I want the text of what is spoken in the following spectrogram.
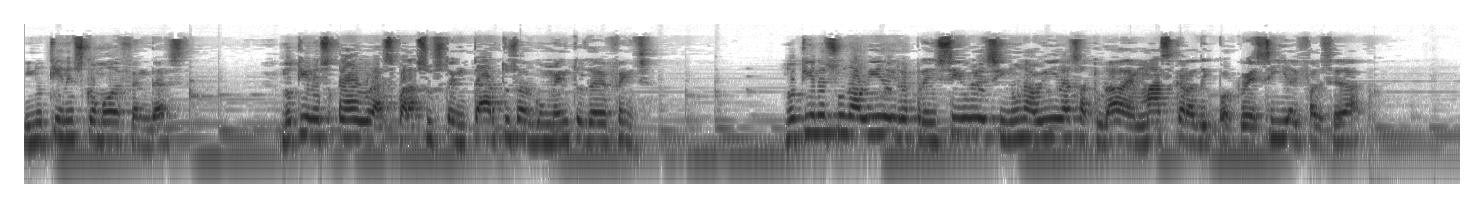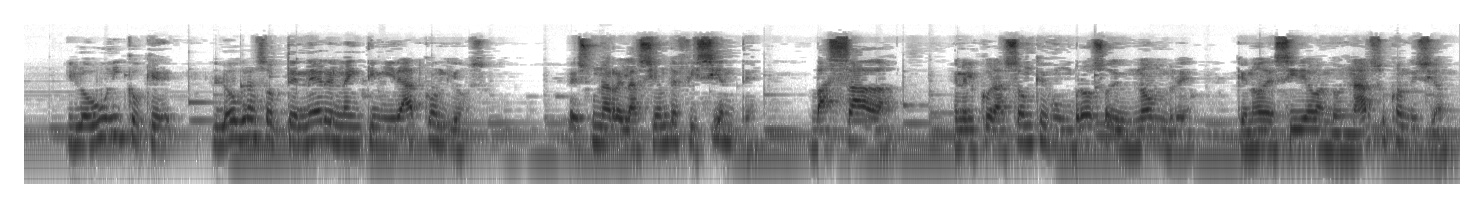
y no tienes cómo defenderse? No tienes obras para sustentar tus argumentos de defensa. No tienes una vida irreprensible, sino una vida saturada de máscaras de hipocresía y falsedad. Y lo único que logras obtener en la intimidad con Dios es una relación deficiente basada en el corazón quejumbroso de un hombre que no decide abandonar su condición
